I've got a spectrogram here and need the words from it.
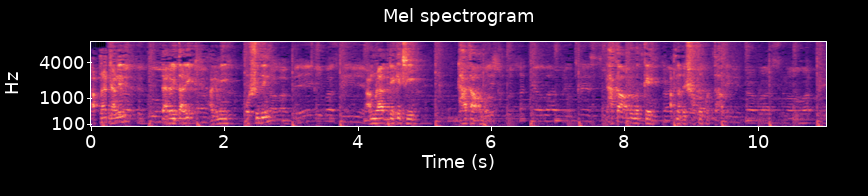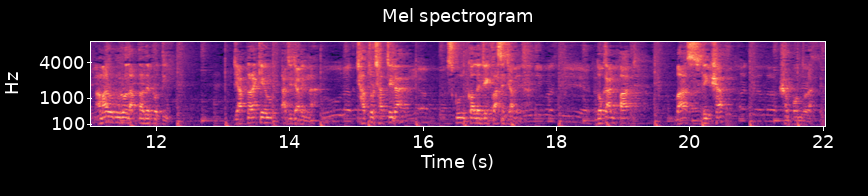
আপনারা জানেন, তেরোই তারিখ আগামী পরশুদিন আমরা ডেকেছি ঢাকা অবরোধ। ঢাকা অবরোধকে আপনাদের সফল করতে হবে। আমার অনুরোধ আপনাদের প্রতি যে আপনারা কেউ কাজে যাবেন না। ছাত্রছাত্রীরা স্কুল, কলেজে ক্লাসে যাবেন না। দোকানপাট, বাস, রিক্সা সব বন্ধ রাখবেন।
